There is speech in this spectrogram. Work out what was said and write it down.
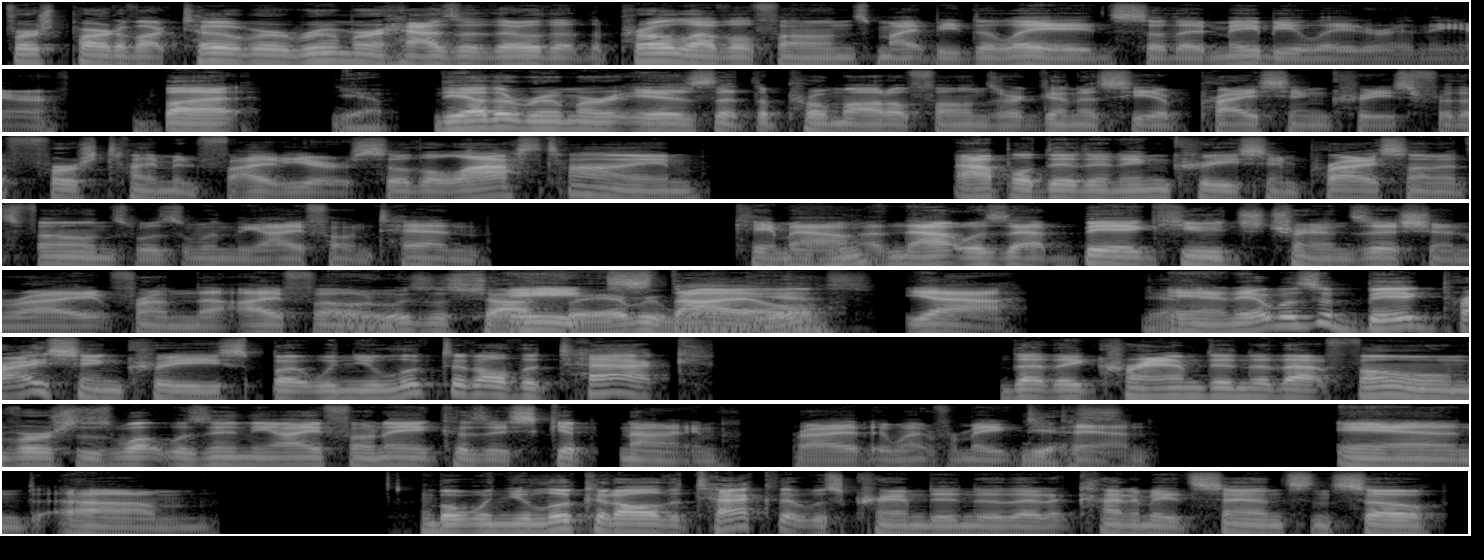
first part of October. Rumor has it though that the pro level phones might be delayed, so they may be later in the year. But Yeah. the other rumor is that the pro model phones are going to see a price increase for the first time in five years. So the last time Apple did an increase in price on its phones was when the iPhone 10 came out, Mhm. and that was that big, huge transition, right, from the Oh, iPhone it was a shock 8 for everyone. style. Yes. Yeah. Yeah. And it was a big price increase, but when you looked at all the tech that they crammed into that phone versus what was in the iPhone 8 because they skipped 9, right? They went from 8 Yes. to 10. And um but when you look at all the tech that was crammed into that it kind of made sense. And so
